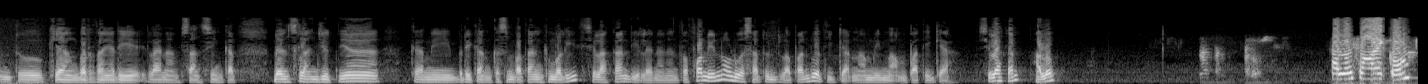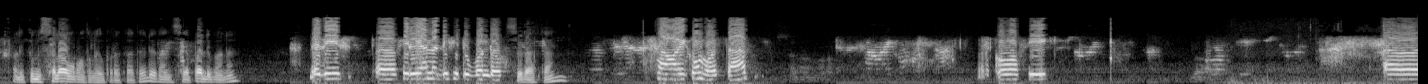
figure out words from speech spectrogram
untuk yang bertanya di layanan pesan singkat. Dan selanjutnya kami berikan kesempatan kembali. Silahkan di layanan telepon di 0218236543. Silahkan, halo. Halo, Assalamualaikum. Waalaikumsalam warahmatullahi wabarakatuh. Dengan siapa di mana? Dari uh, Filiana di situ Bondo. Silahkan. Assalamualaikum, Pak Ustaz. Assalamualaikum uh,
